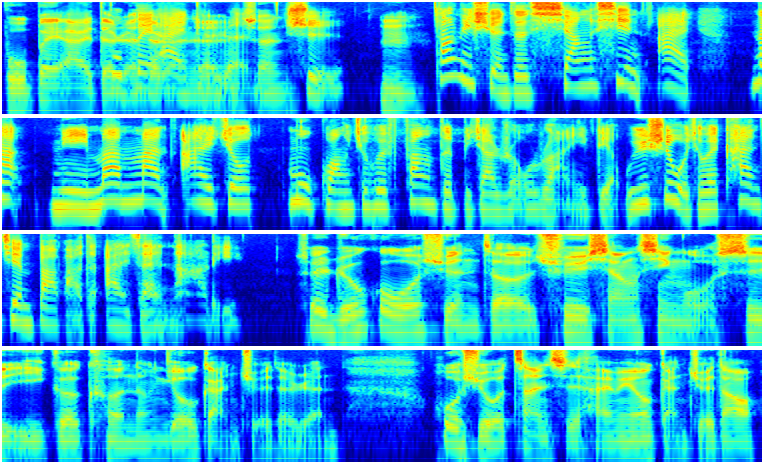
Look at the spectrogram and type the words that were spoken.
不被爱的人，不被爱的人是嗯。当你选择相信爱，那你慢慢爱就目光就会放的比较柔软一点。于是我就会看见爸爸的爱在哪里。所以，如果我选择去相信我是一个可能有感觉的人，或许我暂时还没有感觉到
